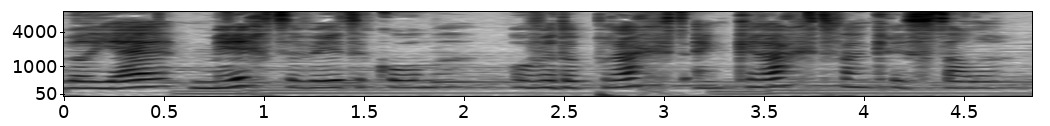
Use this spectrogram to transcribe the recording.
Wil jij meer te weten komen over de pracht en kracht van kristallen?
